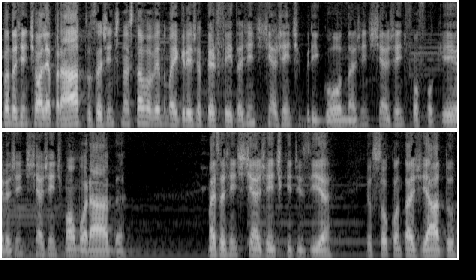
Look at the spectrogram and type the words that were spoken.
Quando a gente olha para Atos, a gente não estava vendo uma igreja perfeita. A gente tinha gente brigona, a gente tinha gente fofoqueira, a gente tinha gente mal-humorada mas a gente tinha gente que dizia: Eu sou contagiado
